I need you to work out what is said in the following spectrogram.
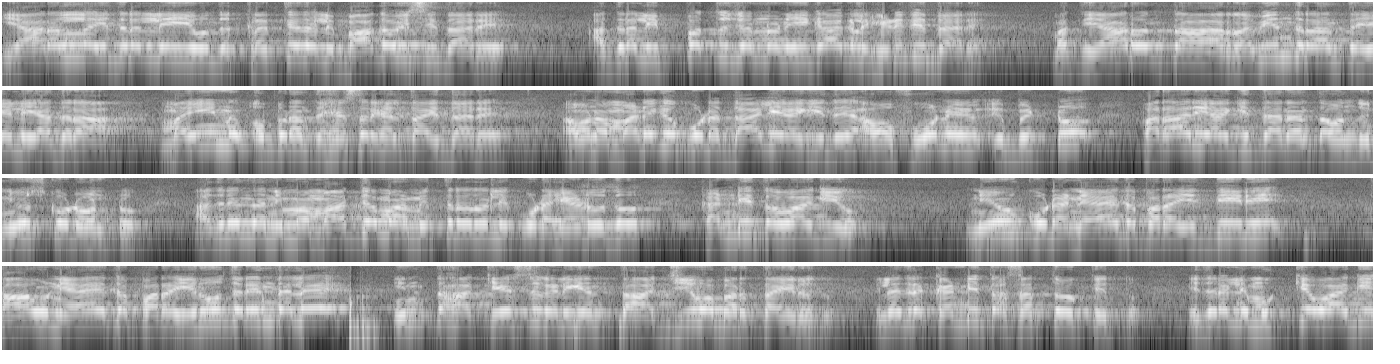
ಯಾರೆಲ್ಲ ಇದರಲ್ಲಿ ಈ ಒಂದು ಕೃತ್ಯದಲ್ಲಿ ಭಾಗವಹಿಸಿದ್ದಾರೆ ಅದರಲ್ಲಿ ಇಪ್ಪತ್ತು ಜನರನ್ನು ಈಗಾಗಲೇ ಹಿಡಿದಿದ್ದಾರೆ. ಮತ್ತು ಯಾರು ಅಂತ ರವೀಂದ್ರ ಅಂತ ಹೇಳಿ ಅದರ ಮೈನ್ ಒಬ್ಬರಂತ ಹೆಸರು ಹೇಳ್ತಾ ಇದ್ದಾರೆ. ಅವನ ಮನೆಗೂ ಕೂಡ ದಾಳಿಯಾಗಿದೆ. ಅವ ಫೋನ್ ಬಿಟ್ಟು ಪರಾರಿಯಾಗಿದ್ದಾನೆ ಅಂತ ಒಂದು ನ್ಯೂಸ್ ಕೂಡ ಉಂಟು. ಅದರಿಂದ ನಿಮ್ಮ ಮಾಧ್ಯಮ ಮಿತ್ರರಲ್ಲಿ ಕೂಡ ಹೇಳುವುದು ಖಂಡಿತವಾಗಿಯೂ ನೀವು ಕೂಡ ನ್ಯಾಯದ ಪರ ಇದ್ದೀರಿ. ತಾವು ನ್ಯಾಯದ ಪರ ಇರುವುದರಿಂದಲೇ ಇಂತಹ ಕೇಸುಗಳಿಗಿಂತ ಜೀವ ಬರ್ತಾ ಇರೋದು ಇಲ್ಲದ್ರೆ ಖಂಡಿತ ಸತ್ತು ಹೋಗ್ತಿತ್ತು. ಇದರಲ್ಲಿ ಮುಖ್ಯವಾಗಿ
